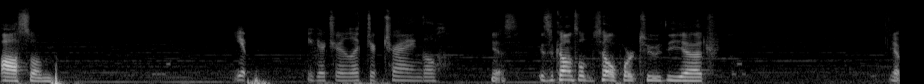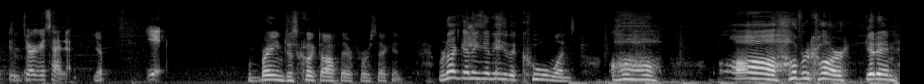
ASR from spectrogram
awesome. Yep. You got your electric triangle. Yes, Is the console to teleport to the. Uh, tr- yep. The target's hideout. Yep. Yeah. My brain just clicked off there for a second. We're not getting any of the cool ones. Oh, oh, hover car, get in.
